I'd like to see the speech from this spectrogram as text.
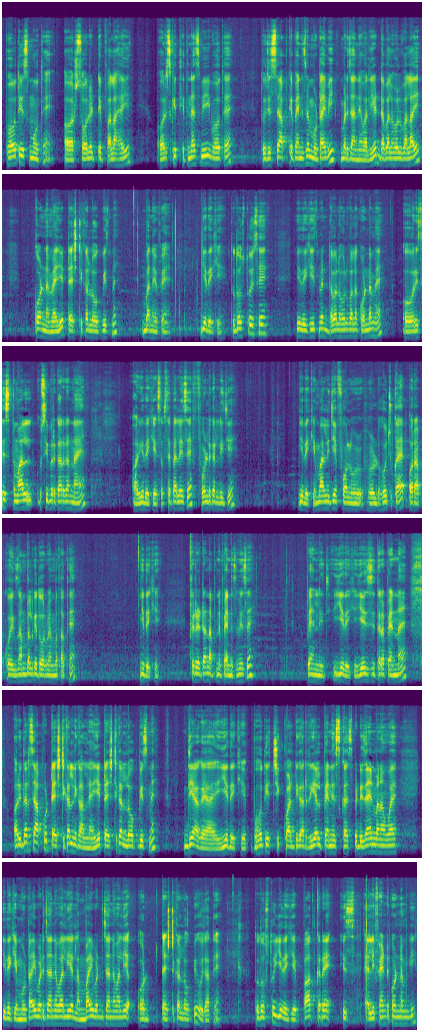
बहुत ही स्मूथ है और सॉलिड टिप वाला है ये और इसकी थिकनेस भी बहुत है तो जिससे आपके पेनिस में मोटाई भी बढ़ जाने वाली है। डबल होल वाला ये कॉन्डम है ये टेस्टिकल लोग भी इसमें बने हुए हैं। ये देखिए तो दोस्तों इसे, ये देखिए इसमें डबल होल वाला कॉन्डम है और इसे इस्तेमाल उसी प्रकार करना है। और ये देखिए, सबसे पहले इसे फोल्ड कर लीजिए। ये देखिए, मान लीजिए फोल्ड फोल्ड हो चुका है और आपको एग्जांपल के तौर में हम बताते हैं। ये देखिए, फिर रिटर्न अपने पेनिस में इसे पहन लीजिए। ये देखिए, ये इसी तरह पहनना है और इधर से आपको टेस्टिकल निकालना है। ये टेस्टिकल लॉक भी इसमें दिया गया है। ये देखिए, बहुत ही अच्छी क्वालिटी का रियल पेनिस का इस पर डिज़ाइन बना हुआ है। ये देखिए, मोटाई बढ़ जाने वाली है, लंबाई बढ़ जाने वाली है और टेस्टिकल लॉक भी हो जाते हैं। तो दोस्तों, ये देखिए, बात करें इस एलिफेंट कॉन्डम की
